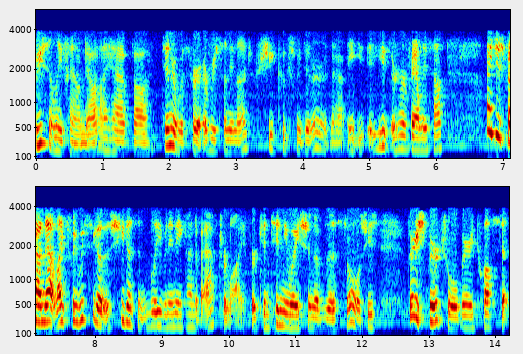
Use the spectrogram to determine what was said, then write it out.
recently found out I have uh dinner with her every Sunday night. She cooks me dinner at her family's house. I just found out like three weeks ago that she doesn't believe in any kind of afterlife or continuation of the soul. She's very spiritual, very 12-step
